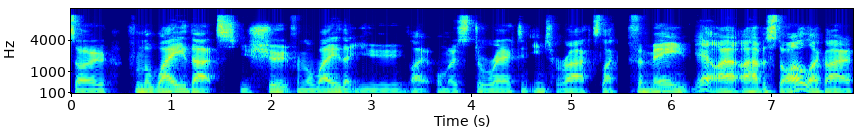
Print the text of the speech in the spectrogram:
So from the way that you shoot, from the way that you like almost direct and interact, like for me, yeah, I, I have a style. Like I,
